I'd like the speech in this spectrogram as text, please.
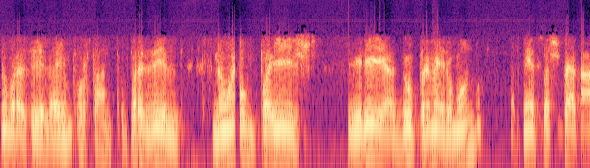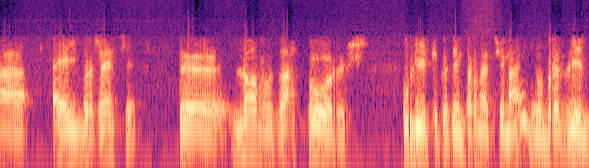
no Brasil é importante. O Brasil não é um país, diria, do primeiro mundo, Nesse aspecto, há a emergência de novos atores políticos internacionais. O Brasil,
